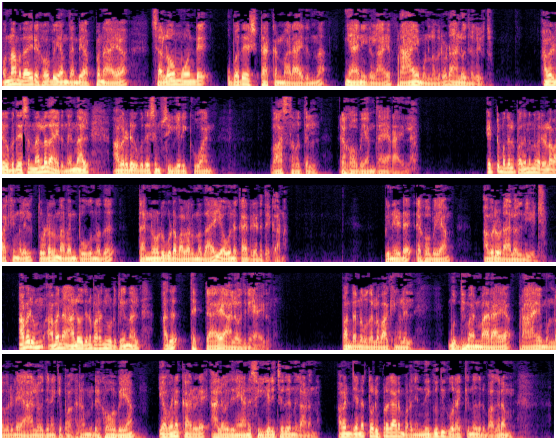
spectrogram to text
ഒന്നാമതായി രഹോബയാം തന്റെ അപ്പനായ ശലോമോന്റെ ഉപദേഷ്ടാക്കന്മാരായിരുന്ന ജ്ഞാനികളായ പ്രായമുള്ളവരോട് ആലോചന കഴിച്ചു. അവരുടെ ഉപദേശം നല്ലതായിരുന്നു. എന്നാൽ അവരുടെ ഉപദേശം സ്വീകരിക്കുവാൻ വാസ്തവത്തിൽ രഹോബയാം തയ്യാറായില്ല. എട്ട് മുതൽ പതിനൊന്ന് വരെയുള്ള വാക്യങ്ങളിൽ തുടർന്ന് അവൻ പോകുന്നത് തന്നോടുകൂടെ വളർന്നതായ യൗവനക്കാരുടെ അടുത്തേക്കാണ്. പിന്നീട് രഹോബയാം അവരോട് ആലോചന ചോദിച്ചു. അവരും അവന് ആലോചന പറഞ്ഞു കൊടുത്തു. എന്നാൽ അത് തെറ്റായ ആലോചനയായിരുന്നു. പന്ത്രണ്ട് മുതലുള്ള വാക്യങ്ങളിൽ ബുദ്ധിമാന്മാരായ പ്രായമുള്ളവരുടെ ആലോചനയ്ക്ക് പകരം രഹോബയാം യൗവനക്കാരുടെ ആലോചനയാണ് സ്വീകരിച്ചതെന്ന് കാണുന്നു. അവൻ ജനത്തോട് ഇപ്രകാരം പറഞ്ഞ് നികുതി കുറയ്ക്കുന്നതിന് പകരം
